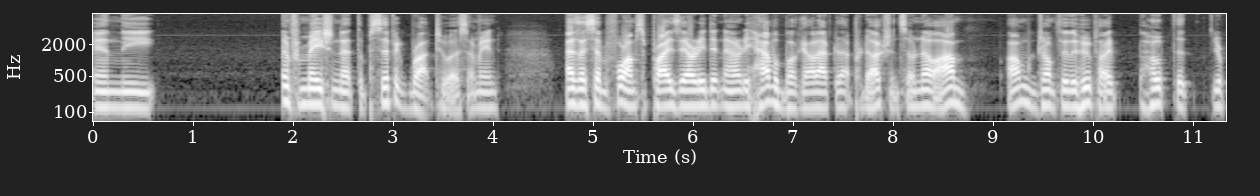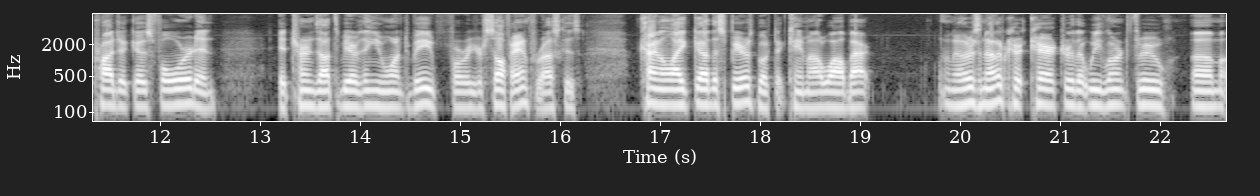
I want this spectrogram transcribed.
And the information that the Pacific brought to us, I mean, as I said before, I'm surprised they already didn't already have a book out after that production. So no, I'm I'm jump through the hoops. I hope that your project goes forward and it turns out to be everything you want it to be for yourself and for us because kind of like uh, the Spears book that came out a while back. You know, there's another character that we learned through um,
